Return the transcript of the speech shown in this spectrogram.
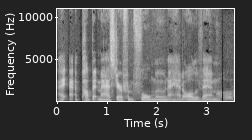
I, I Puppet Master from Full Moon. I had all of them, Oh.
